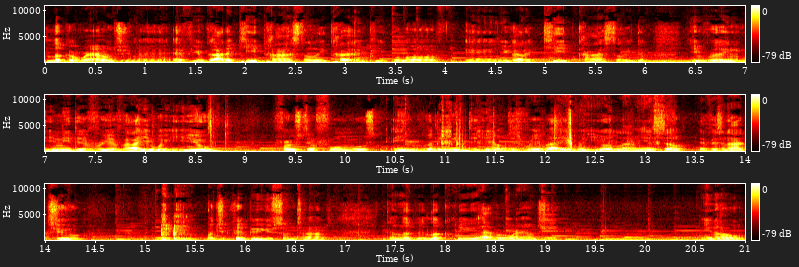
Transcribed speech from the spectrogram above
look around you, man. If you got to keep constantly cutting people off and you got to keep constantly doing, you really you need to reevaluate you first and foremost, and you really need to, you know, just reevaluate you, allowing yourself. If it's not you, but it could be you sometimes, then look look who you have around you. You know,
